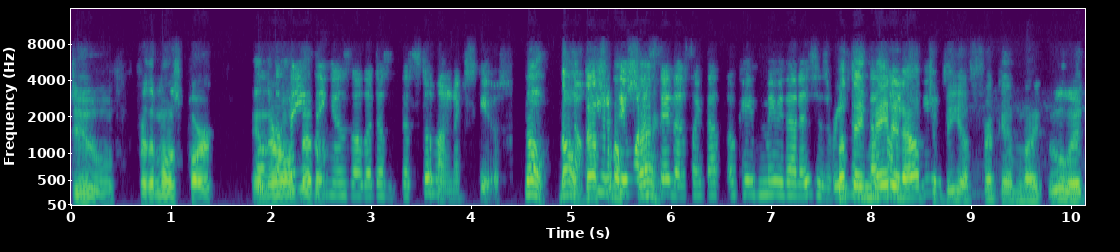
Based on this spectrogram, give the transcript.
do for the most part in Well, their the own main bedroom. thing is though that doesn't that's still not an excuse. No, no, that's even what if they I'm want to say that, it's like that. Okay, maybe that is his reason. But they that's made it an out to be a freaking like, ooh, it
